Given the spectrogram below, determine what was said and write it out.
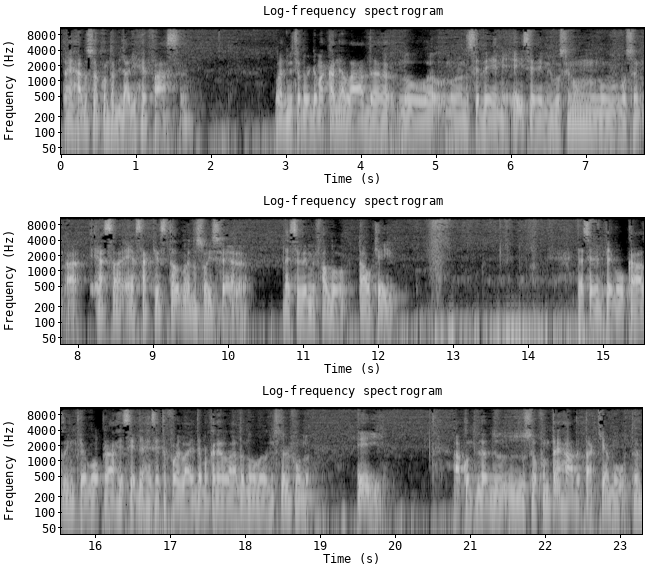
tá errada a sua contabilidade, refaça. O administrador deu uma canelada no, no, no CVM. Ei, CVM, você não. não você, essa, essa questão não é da sua esfera. Da CVM falou: Tá ok. Da CVM pegou o caso e entregou para a Receita. A Receita foi lá e deu uma canelada no administrador do fundo. Ei, a contabilidade do, do seu fundo está errada, está aqui a multa.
